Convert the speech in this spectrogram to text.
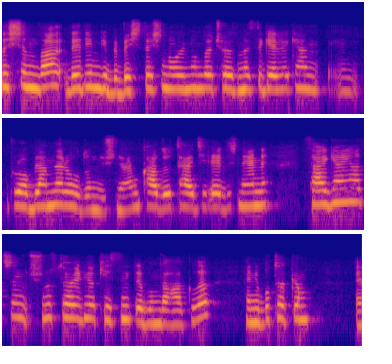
dışında dediğim gibi Beşiktaş'ın oyununda çözmesi gereken problemler olduğunu düşünüyorum. Kadro tercihleri dışında yani Sergen Yalçın şunu söylüyor kesinlikle bunda haklı. Hani bu takım e,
